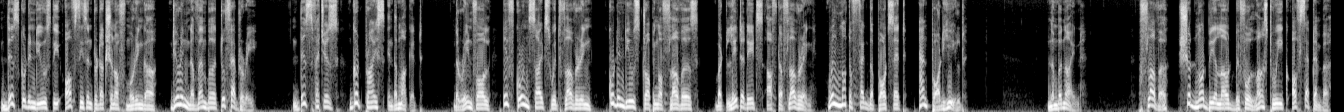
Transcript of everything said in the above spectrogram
This could induce the off-season production of moringa during November to February. This fetches good price in the market. The rainfall, if coincides with flowering, could induce dropping of flowers, but later dates after flowering will not affect the pod set and pod yield. Number 9. Flower should not be allowed before last week of September.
